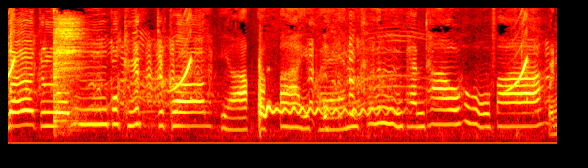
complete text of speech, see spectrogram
แม้จะล้มก็คิดจะคลาน อยากปักป้ายแขวนขึ้นแผ่นเท้าฟ้า เป็น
